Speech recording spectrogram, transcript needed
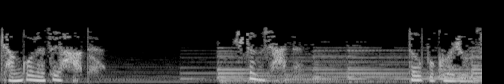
尝过了最好的，剩下的都不过如此。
